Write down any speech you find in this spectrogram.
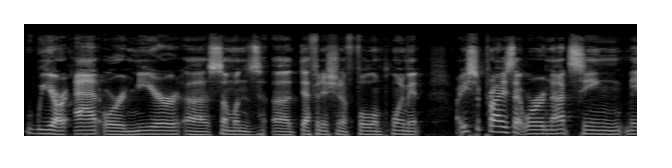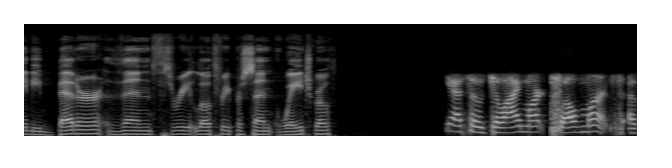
we are at or near uh, someone's uh, definition of full employment, are you surprised that we're not seeing maybe better than three low three percent wage growth? Yeah, so July marked 12 months of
